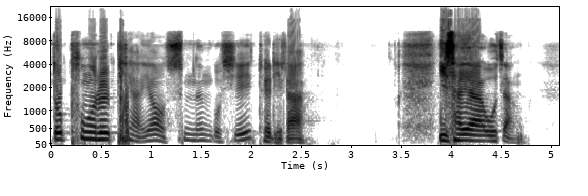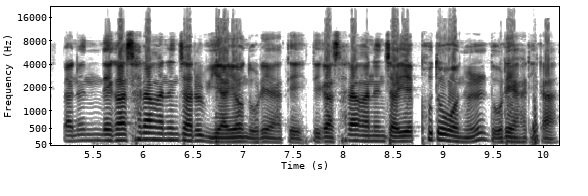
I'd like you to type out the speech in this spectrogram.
또 풍우를 피하여 숨는 곳이 되리라. 이사야 5장 나는 내가 사랑하는 자를 위하여 노래하되 내가 사랑하는 자의 포도원을 노래하리라.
